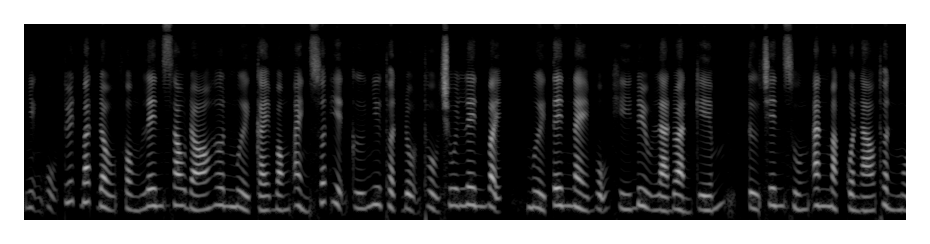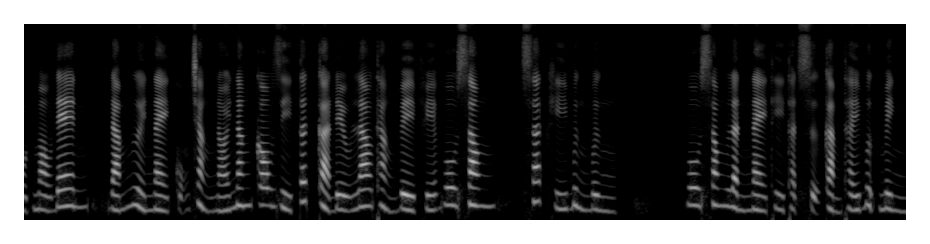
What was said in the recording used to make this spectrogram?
những ủ tuyết bắt đầu phồng lên sau đó hơn 10 cái bóng ảnh xuất hiện cứ như thuật độn thổ chui lên vậy. 10 tên này vũ khí đều là đoàn kiếm, từ trên xuống ăn mặc quần áo thuần một màu đen. Đám người này cũng chẳng nói năng câu gì tất cả đều lao thẳng về phía vô song, sát khí bừng bừng. Vô song lần này thì thật sự cảm thấy bực mình,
